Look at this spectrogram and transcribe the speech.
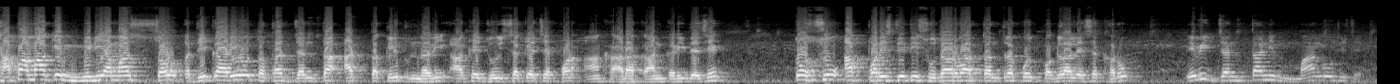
છાપામાં કે મીડિયામાં સૌ અધિકારીઓ તથા જનતા આ તકલીફ નરી આંખે જોઈ શકે છે, પણ આંખ આડા કાન કરી દે છે. તો શું આ પરિસ્થિતિ સુધારવા તંત્ર કોઈ પગલાં લેશે ખરું? એવી જનતાની માંગ ઉઠી છે.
